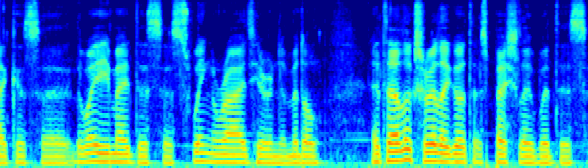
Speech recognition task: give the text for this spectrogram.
like is uh, the way he made this swing ride here in the middle. It looks really good, especially with this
